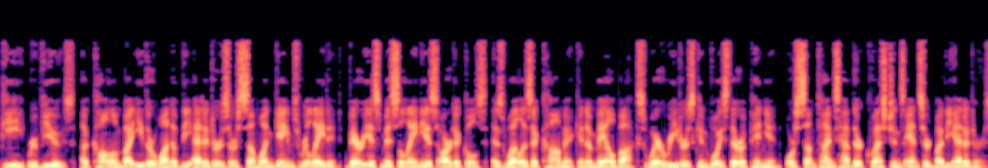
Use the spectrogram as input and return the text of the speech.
p reviews, a column by either one of the editors or someone games-related, various miscellaneous articles, as well as a comic and a mailbox where readers can voice their opinion, or sometimes have their questions answered by the editors.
